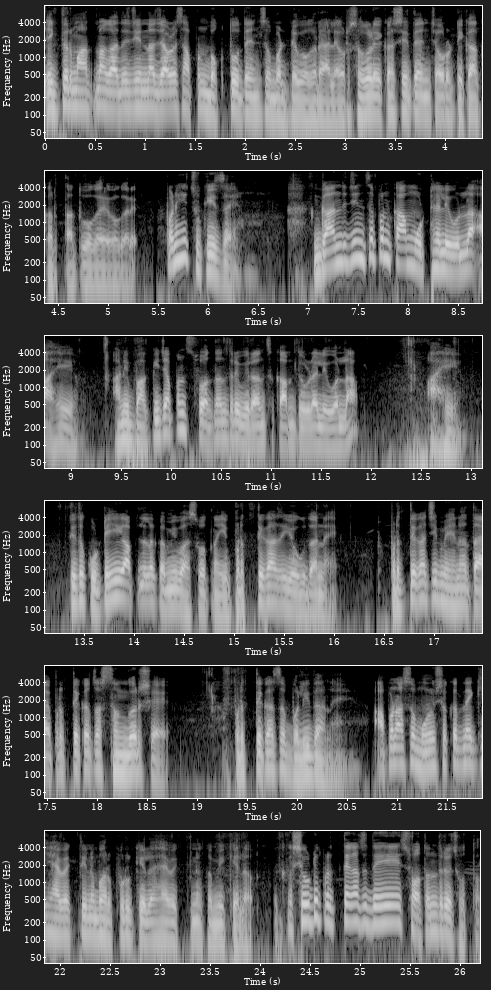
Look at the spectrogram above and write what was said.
एकतर महात्मा गांधीजींना ज्यावेळेस आपण बघतो त्यांचं बड्डे वगैरे आल्यावर सगळे कसे त्यांच्यावर टीका करतात वगैरे वगैरे. पण हे चुकीचं आहे. गांधीजींचं पण काम मोठ्या लेवलला आहे आणि बाकीच्या पण स्वातंत्र्यवीरांचं काम तेवढ्या लेवलला आहे. तिथं कुठेही आपल्याला कमी भासवत नाही प्रत्येकाचं योगदान आहे. प्रत्येकाची मेहनत आहे. प्रत्येकाचा संघर्ष आहे. प्रत्येकाचं बलिदान आहे. आपण असं म्हणू शकत नाही की ह्या व्यक्तीनं भरपूर केलं ह्या व्यक्तीनं कमी केलं. शेवटी प्रत्येकाचं ध्येय स्वातंत्र्यच होतं.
